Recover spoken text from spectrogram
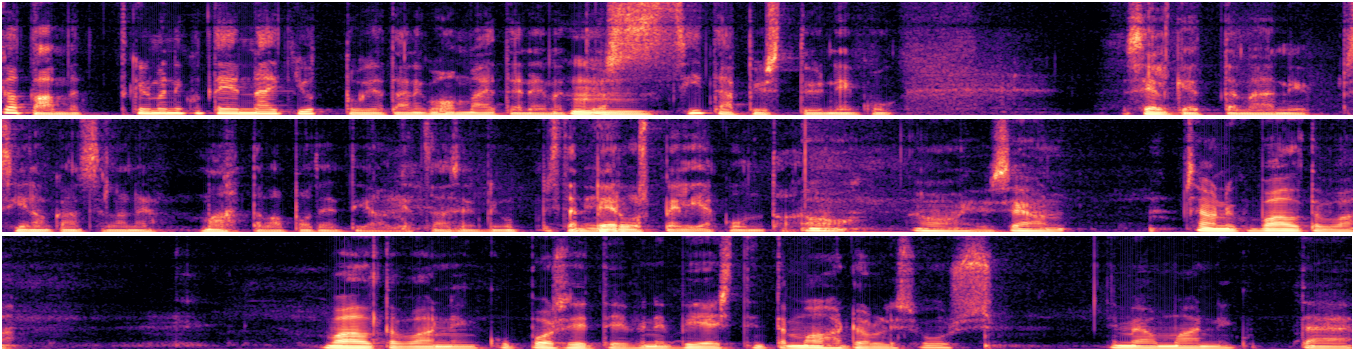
jotain, että kyllä mä niin teen näitä juttuja ja tämä niin homma etenee, mutta mm. jos sitä pystyy niin kuin selkeyttämään, niin siinä on myös sellainen mahtava potentiaali, että saa sen, niin kuin sitä niin. peruspeliä kuntoon. Oh, oh, ja se on, se on niin kuin valtava, valtava niin kuin positiivinen viestintämahdollisuus. Nimenomaan niin kuin tämä,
